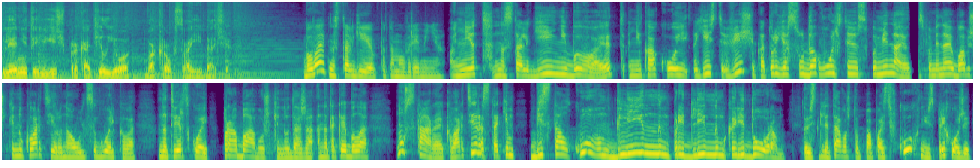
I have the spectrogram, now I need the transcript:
Леонид Ильич прокатил его вокруг своей дачи. Бывает ностальгия по тому времени? Нет, ностальгии не бывает никакой. Есть вещи, которые я с удовольствием вспоминаю. Вспоминаю бабушкину квартиру на улице Горького, на Тверской, про бабушкину даже. Она такая была ну, старая квартира с таким бестолковым, длинным, предлинным коридором. То есть для того, чтобы попасть в кухню из прихожей,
